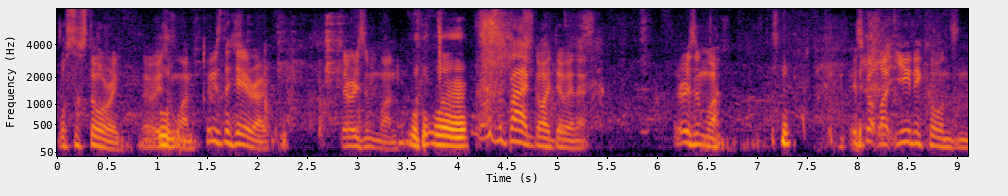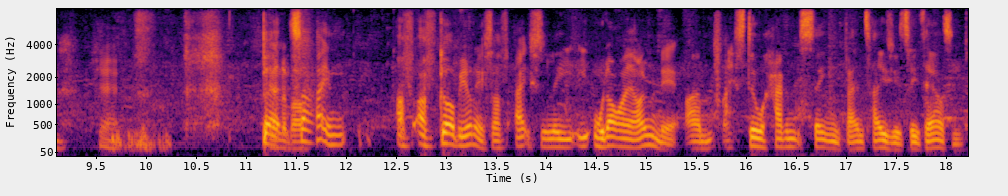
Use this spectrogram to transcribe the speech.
What's the story? There isn't one. Who's the hero? There isn't one. What's the bad guy doing it? There isn't one. It's got like unicorns and shit. But Cannibal. saying, I've, I've got to be honest. I've actually, although I own it, um, I still haven't seen Fantasia 2000.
